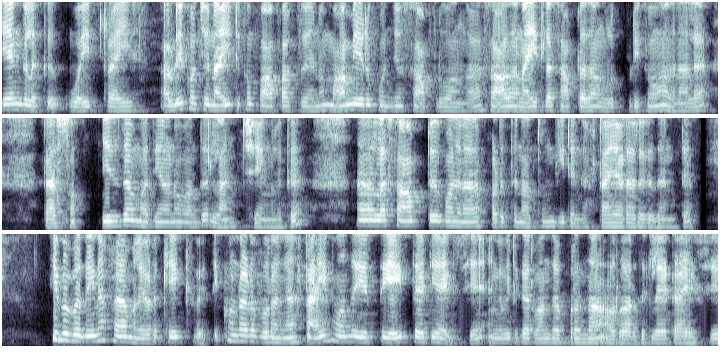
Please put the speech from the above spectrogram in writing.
எங்களுக்கு ஒயிட் ரைஸ் அப்படியே கொஞ்சம் நைட்டுக்கும் பாப்பாவுக்கு வேணும். மாமியாரும் கொஞ்சம் சாப்பிடுவாங்க. சாதம் நைட்டில் சாப்பிட்டா தான் அவங்களுக்கு பிடிக்கும். அதனால் ரசம். இதுதான் மதியானம் வந்து லஞ்ச் எங்களுக்கு. நல்லா சாப்பிட்டு கொஞ்ச நேரம் படுத்து நான் தூங்கிட்டேங்க. டயர்டாக இருக்குதுன்ட்டு. இப்போ பார்த்தீங்கன்னா ஃபேமிலியோட கேக் வெட்டி கொண்டாட போகிறேங்க டைம் வந்து எட்டு எயிட் தேர்ட்டி ஆயிடுச்சு. எங்கள் வீட்டுக்கார் வந்த அப்புறம் தான் அவர் வரதுக்கு லேட் ஆயிடுச்சு.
